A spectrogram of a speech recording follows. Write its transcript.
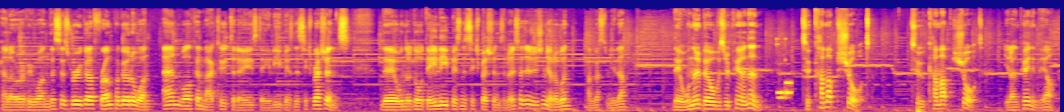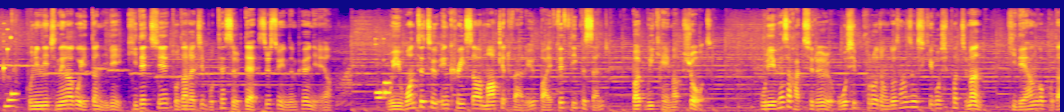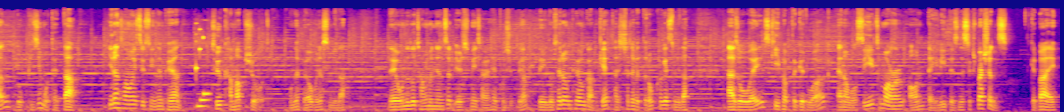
Hello everyone, this is Ruga from Pagoda One and welcome back to today's Daily Business Expressions. 네, 오늘도 Daily Business Expressions를 찾아주신 여러분 반갑습니다. 네, 오늘 배워보실 표현은 to come up short, to come up short 이라는 표현인데요. 본인이 진행하고 있던 일이 기대치에 도달하지 못했을 때 쓸 수 있는 표현이에요. We wanted to increase our market value by 50%, but we came up short. 우리 회사 가치를 50% 정도 상승시키고 싶었지만 기대한 것보단 높이지 못했다. 이런 상황에 쓸 수 있는 표현 to come up short 오늘 배워보셨습니다. 네 오늘도 장문 연습 열심히 잘 해보시고요. 내일도 새로운 표현과 함께 다시 찾아뵙도록 하겠습니다. As always, keep up the good work and I will see you tomorrow on Daily Business Expressions. Goodbye.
